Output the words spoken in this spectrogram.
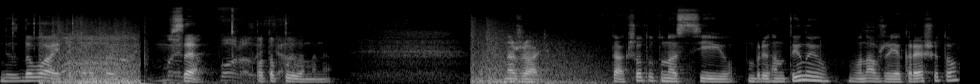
Не здавайте корабель. Все. Потопили мене. На жаль. Так, що тут у нас з цією бригантиною? Вона вже як решето.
